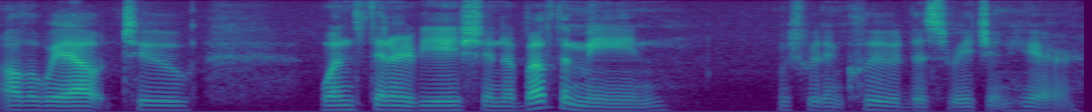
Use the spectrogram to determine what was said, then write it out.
all the way out to one standard deviation above the mean, which would include this region here.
